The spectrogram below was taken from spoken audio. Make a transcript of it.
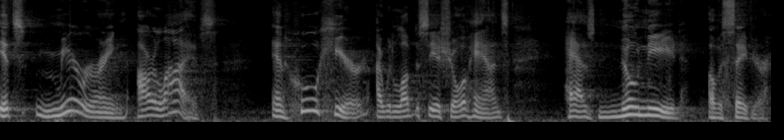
it's mirroring our lives. And who here, I would love to see a show of hands, has no need of a Savior?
